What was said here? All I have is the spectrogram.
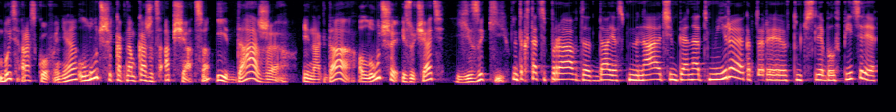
быть раскованнее, лучше, как нам кажется, общаться. И даже иногда лучше изучать языки. Это, кстати, правда, да, я вспоминаю чемпионат мира, который в том числе был в Питере,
